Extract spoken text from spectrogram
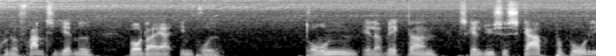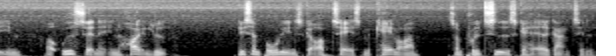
kunne nå frem til hjemmet, hvor der er indbrud. Dronen eller vægteren skal lyse skarpt på boligen og udsende en høj lyd, ligesom boligen skal optages med kamera, som politiet skal have adgang til.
